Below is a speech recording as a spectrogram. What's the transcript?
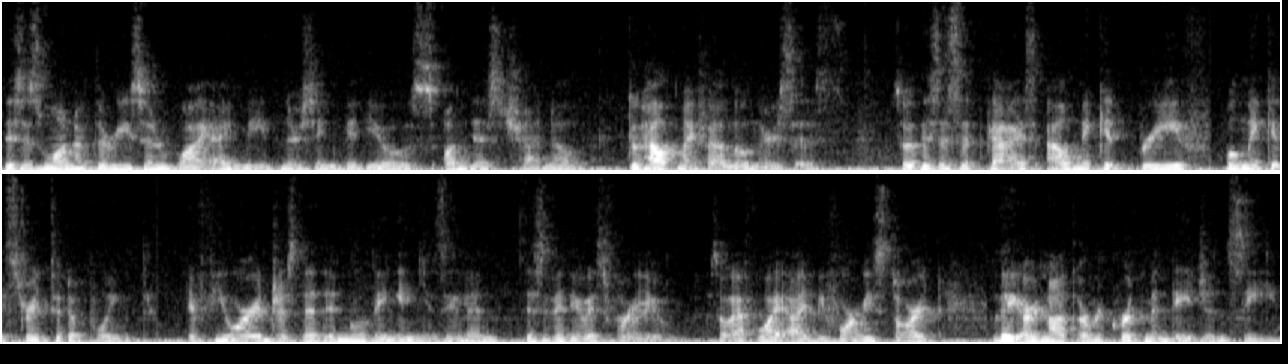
this is one of the reasons why I made nursing videos on this channel to help my fellow nurses. So this is it guys. I'll make it brief. We'll make it straight to the point if you are interested in moving in New Zealand, this video is for you. So FYI, before we start, they are not a recruitment agency.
